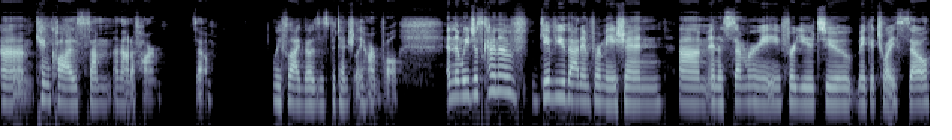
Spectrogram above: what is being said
um, can cause some amount of harm. So we flag those as potentially harmful. And then we just kind of give you that information um, in a summary for you to make a choice. So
